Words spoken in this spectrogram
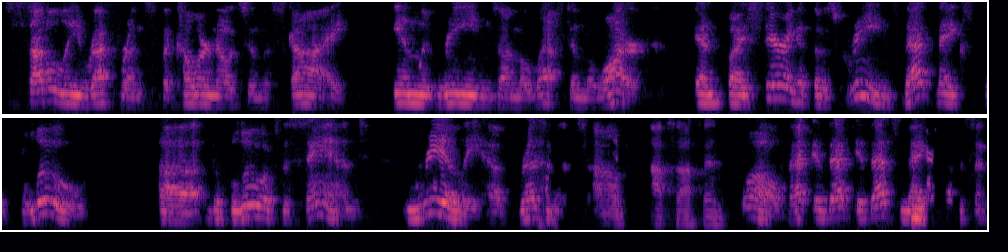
subtly reference the color notes in the sky in the greens on the left in the water. And by staring at those greens, that makes the blue uh, the blue of the sand really have resonance. Um, pops off and whoa, that that that's magnificent,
